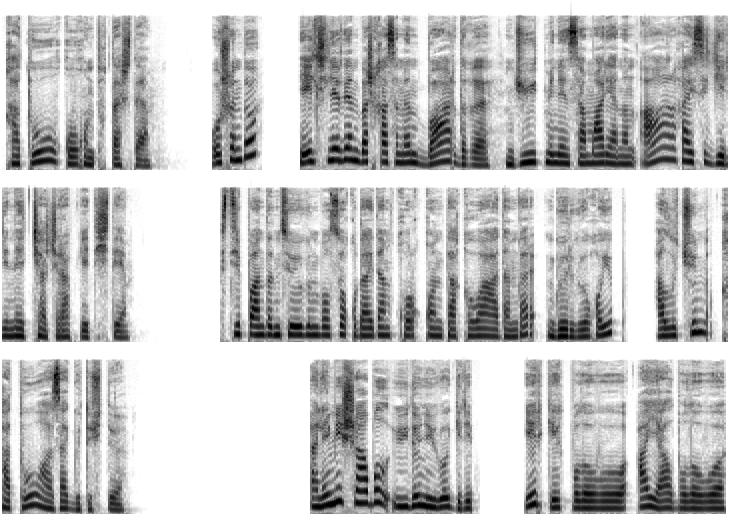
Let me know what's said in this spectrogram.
катуу куугунтукташты ошондо элчилерден башкасынын бардыгы жүйүт менен самариянын ар кайсы жерине чачырап кетишти. Степандын сөөгүн болсо кудайдан корккон такыба адамдар көргө коюп ал үчүн катуу аза күтүштү. Ал эми шабыл үйдөн үйгө кирип эркек болобу аял болобу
